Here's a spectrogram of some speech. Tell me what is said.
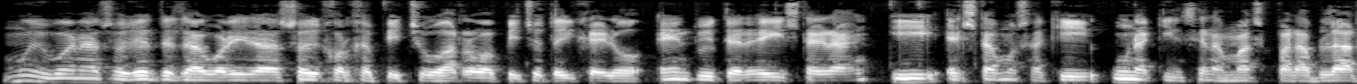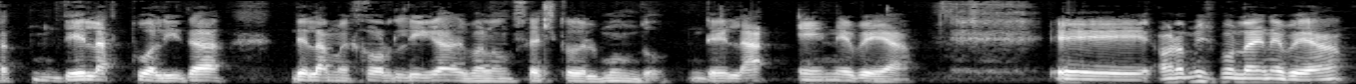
Muy buenas oyentes de la guarida, soy Jorge Pichu, arroba Pichu Teijeiro en Twitter e Instagram y estamos aquí una quincena más para hablar de la actualidad de la mejor liga de baloncesto del mundo, de la NBA. Eh, ahora mismo la NBA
